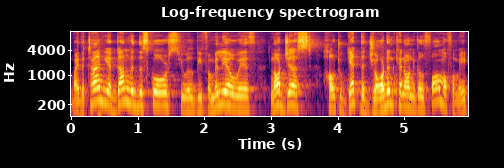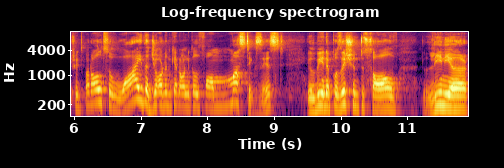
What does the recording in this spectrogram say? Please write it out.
by the time we are done with this course, you will be familiar with not just how to get the Jordan canonical form of a matrix, but also why the Jordan canonical form must exist. You'll be in a position to solve linear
